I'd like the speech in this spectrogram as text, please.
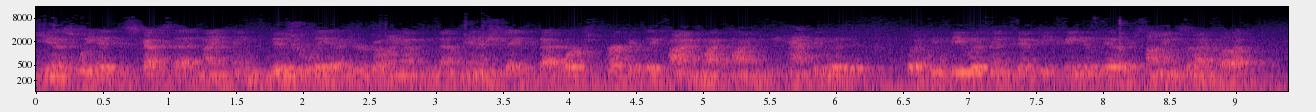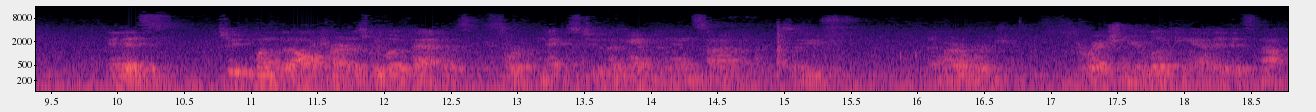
Yes, we had discussed that, and I think visually, as you're going up and down the interstate, that works perfectly fine, my client would be happy with it, but we'd be within fifty feet of the other signs, and I thought, And it's, one of the alternatives we looked at was sort of next to the Hampton Inn sign, so you, no matter which direction you're looking at it, it's not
